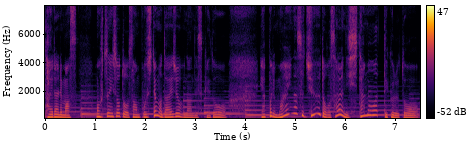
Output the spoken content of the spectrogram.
耐えられます、まあ、普通に外を散歩しても大丈夫なんですけどやっぱりマイナス10度をさらに下回ってくるとも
